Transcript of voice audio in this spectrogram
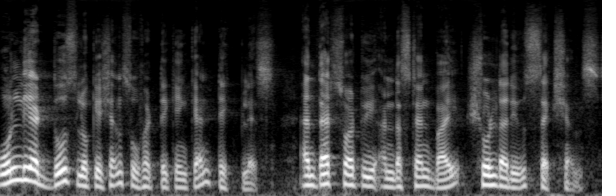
only at those locations overtaking can take place and that is what we understand by shoulder use sections.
